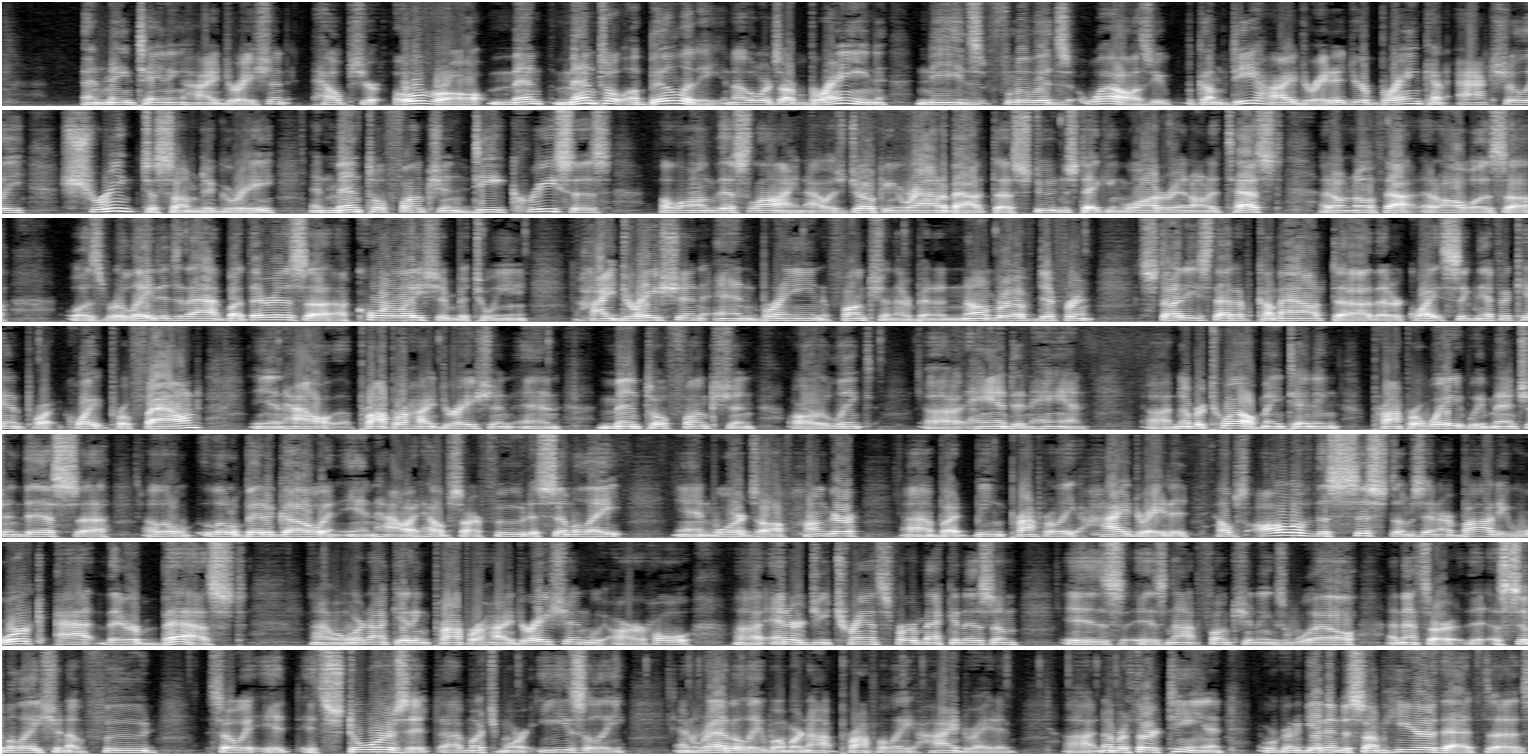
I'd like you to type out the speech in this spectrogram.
and maintaining hydration helps your overall men- mental ability. In other words, our brain needs fluids well. As you become dehydrated, your brain can actually shrink to some degree, and mental function decreases along this line. I was joking around about uh, students taking water in on a test. I don't know if that at all was uh, was related to that, but there is a, a, correlation between hydration and brain function. There have been a number of different studies that have come out uh, that are quite significant, pro- quite profound in how proper hydration and mental function are linked uh, hand in hand. Uh, number 12, maintaining proper weight. We mentioned this uh, a little, little bit ago in, in, how it helps our food assimilate and wards off hunger. Uh, but being properly hydrated helps all of the systems in our body work at their best. Uh, when we're not getting proper hydration, we, our whole uh, energy transfer mechanism is is not functioning as well, and that's our assimilation of food so it, it, it stores it uh, much more easily and readily when we're not properly hydrated. Uh, number 13, and we're going to get into some here that uh,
